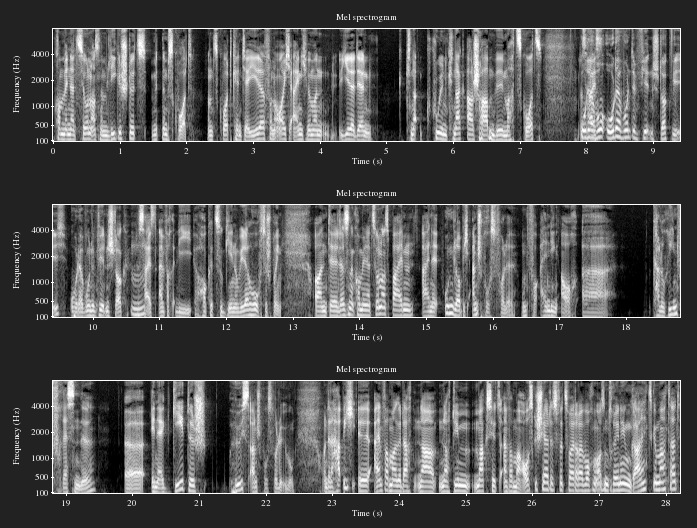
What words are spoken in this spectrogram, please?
Kombination aus einem Liegestütz mit einem Squat. Und Squat kennt ja jeder von euch eigentlich, wenn man, jeder, der einen kna coolen Knackarsch haben will, macht Squats. Das Oder, heißt, wo, oder wohnt im vierten Stock wie ich. oder wohnt im vierten Stock. Das heißt, einfach in die Hocke zu gehen und wieder hochzuspringen. Und äh, das ist eine Kombination aus beiden. Eine unglaublich anspruchsvolle und vor allen Dingen auch äh, kalorienfressende äh, energetisch höchst anspruchsvolle Übung. Und dann habe ich äh, einfach mal gedacht, na, nachdem Max jetzt einfach mal ausgeschert ist für zwei, drei Wochen aus dem Training und gar nichts gemacht hat,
